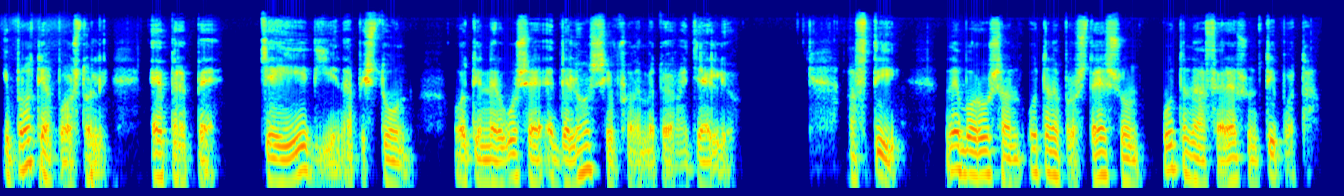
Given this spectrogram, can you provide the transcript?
Οι πρώτοι Απόστολοι έπρεπε και οι ίδιοι να πιστούν ότι ενεργούσε εντελώς σύμφωνα με το Ευαγγέλιο. Αυτοί δεν μπορούσαν ούτε να προσθέσουν ούτε να αφαιρέσουν τίποτα.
